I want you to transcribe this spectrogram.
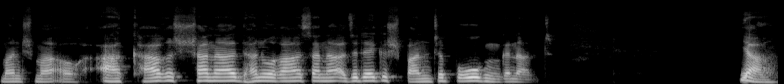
manchmal auch Akarshana Dhanurasana, also der gespannte Bogen genannt. Ja,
